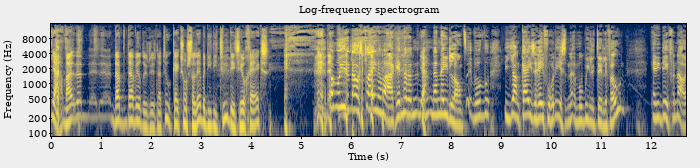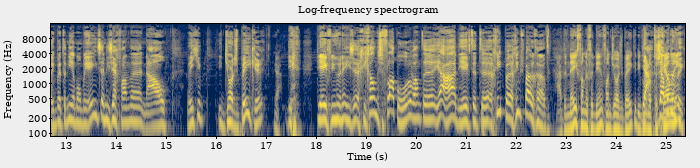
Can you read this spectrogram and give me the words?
Ja, maar eh, eh, daar, wilde ik dus naartoe. Kijk, zo'n celebrity die tweet iets heel geks. Dan moet je het nou eens kleiner maken naar, de- Ja. naar, Nederland. Die Jan Keizer heeft voor het eerst een, een mobiele telefoon. En die denkt van, nou, ik ben het er niet helemaal mee eens. En die zegt van, eh, nou, weet je, die George Baker, Ja. die, die heeft nu ineens een gigantische flap horen. Want eh, ja, die heeft het eh griep, eh, griepspui gehad. Ja, de neef van de vriendin van George Baker, die woont Ja, op de dat Schelling.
